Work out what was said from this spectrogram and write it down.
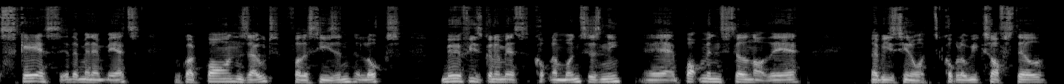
scarce at the minute, mate. We've got Barnes out for the season, it looks. Murphy's going to miss a couple of months, isn't he? Uh, Botman's still not there. Maybe he's, you know, a couple of weeks off still.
